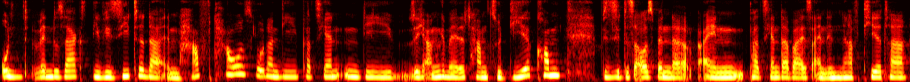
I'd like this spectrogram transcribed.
Und wenn du sagst, die Visite da im Hafthaus, wo dann die Patienten, die sich angemeldet haben, zu dir kommen, wie sieht es aus, wenn da ein Patient dabei ist, ein Inhaftierter,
